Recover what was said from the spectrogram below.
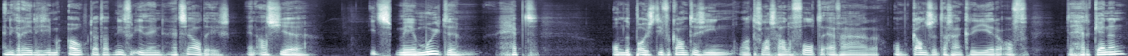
En ik realiseer me ook dat dat niet voor iedereen hetzelfde is. En als je iets meer moeite hebt om de positieve kant te zien, om het glas half vol te ervaren, om kansen te gaan creëren of te herkennen,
